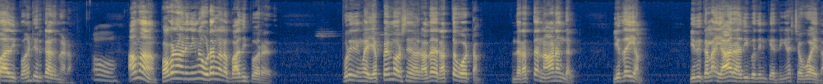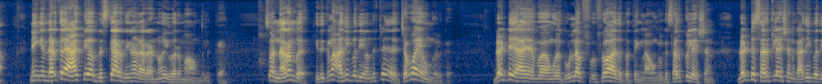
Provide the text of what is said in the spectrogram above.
பாதிப்பு வந்துட்டு இருக்காது மேடம். ஓ. ஆமாம் பவழம் அணிஞ்சிங்கன்னா உடல்நல பாதிப்பு வராது. புரியுதுங்களா? எப்பயுமே ஒரு ரத அதாவது ரத்த ஓட்டம் இந்த ரத்த நாணங்கள் இதயம் இதுக்கெல்லாம் யார் அதிபதின்னு கேட்டிங்கன்னா செவ்வாய் தான். நீங்கள் இந்த இடத்துல ஆக்டிவாக பிரிஸ்காக இருந்தீங்கன்னா வேறு நோய் வருமா உங்களுக்கு? ஸோ நரம்பு இதுக்கெல்லாம் அதிபதி வந்துட்டு செவ்வாய் உங்களுக்கு. பிளட்டு உங்களுக்கு உள்ள ஃப்ளோ ஆகுது பார்த்தீங்களா? உங்களுக்கு சர்க்குலேஷன் பிளட்டு சர்க்குலேஷனுக்கு அதிபதி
